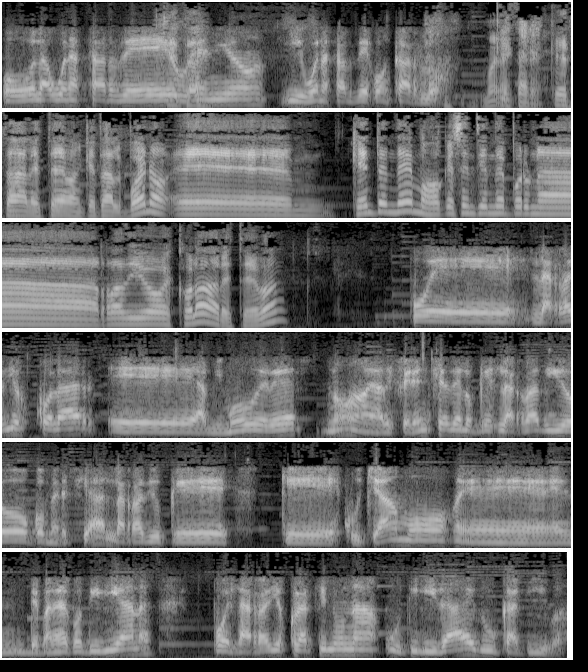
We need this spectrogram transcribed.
Hola, buenas tardes. Eugenio, y buenas tardes, Juan Carlos. Buenas tardes. ¿Qué tal, Esteban? ¿Qué tal? Bueno, eh, ¿qué entendemos o qué se entiende por una radio escolar, Esteban? Pues la radio escolar, eh, a mi modo de ver, no, a diferencia de lo que es la radio comercial, la radio que, que escuchamos eh, de manera cotidiana, pues la radio escolar tiene una utilidad educativa.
